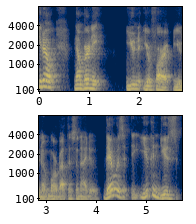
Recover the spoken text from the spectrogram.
You know, now Berney, you you're far you know more about this than I do. There was you can use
